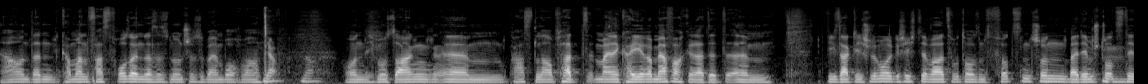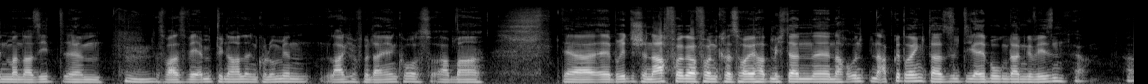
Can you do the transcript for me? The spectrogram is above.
Ja, und dann kann man fast froh sein, dass es nur ein Schlüsselbeinbruch war. Ja, ja. Und ich muss sagen, ähm, Carsten Laubs hat meine Karriere mehrfach gerettet. Ähm, wie gesagt, die schlimmere Geschichte war 2014 schon bei dem Sturz, mhm. den man da sieht. Ähm, mhm. Das war das WM-Finale in Kolumbien, lag ich auf Medaillenkurs, aber der äh, britische Nachfolger von Chris Hoy hat mich dann äh, nach unten abgedrängt, da sind die Ellbogen dann gewesen. Ja. Ja.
